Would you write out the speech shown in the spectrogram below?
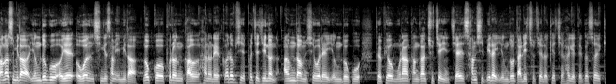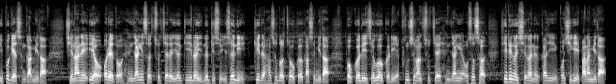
반갑습니다. 영도구의 의원 신기삼입니다. 높고 푸른 가을 하늘에 끝없이 펼쳐지는 아름다운 10월의 영도구 대표 문화관광 축제인 제31회 영도다리 축제를 개최하게 될 것을 기쁘게 생각합니다. 지난해 이어 올해도 현장에서 축제를 여기를 느낄 수 있으니 기대하셔도 좋을 것 같습니다. 복거리 저거거리에 풍성한 축제 현장에 오셔서 힐링의 시간을 가지 보시기 바랍니다.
